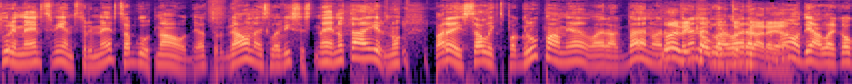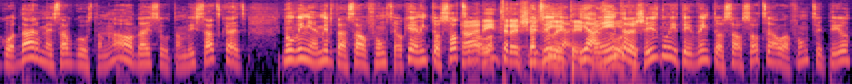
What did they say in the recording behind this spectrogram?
Tur ir mērķis viens, tur ir mērķis apgūt naudu. Ja? Tur galvenais, lai visi. Nē, nu tā ir. Nu, pareizi salikt pa grupām, ja vairāk bērnu, vairāk Lai treneri, ko lai vairāk dara, jā. naudu, jā, lai kaut ko dara, mēs apgūstam naudu, aizsūtām visu atskaites. Nu, viņiem ir tā sava funkcija. Okay, viņi to sociālo, interešu bet viņa- izglītība Jā, pēc interešu izglītība, viņi to savu sociālo funkciju pilda.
